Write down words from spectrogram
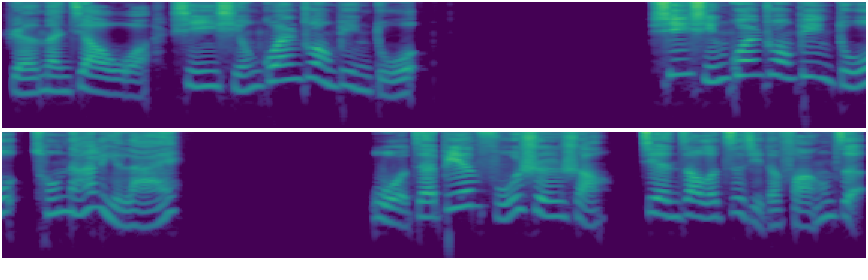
人们叫我新型冠状病毒。新型冠状病毒从哪里来？我在蝙蝠身上建造了自己的房子，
